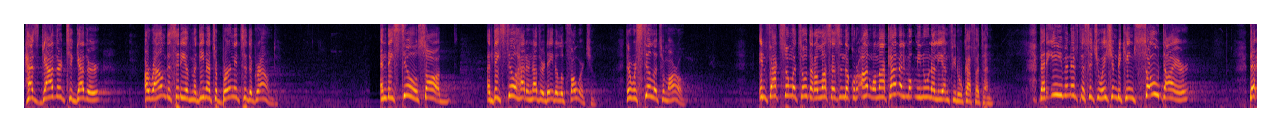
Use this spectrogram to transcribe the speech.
has gathered together around the city of Medina to burn it to the ground. And they still saw, they still had another day to look forward to. There was still a tomorrow. In fact, so much so that Allah says in the Quran, وَمَا كَانَ الْمُؤْمِنُونَ لِيَنْفِرُوا كَافَةً That even if the situation became so dire that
